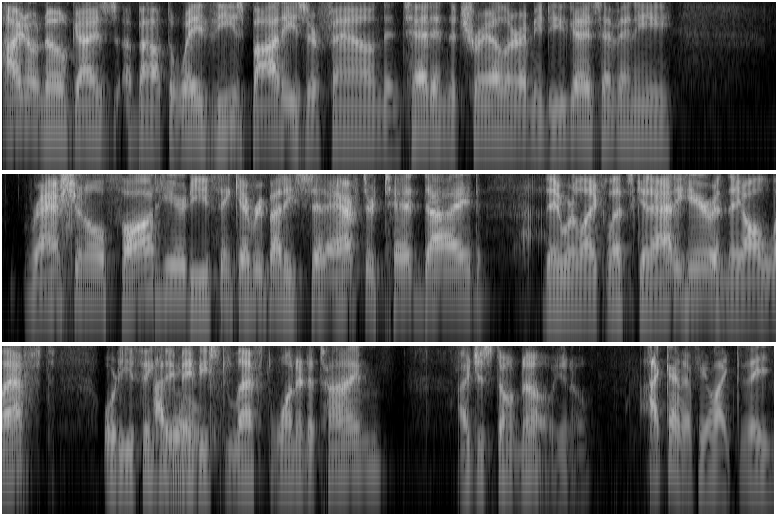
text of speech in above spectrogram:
I don't know, guys, about the way these bodies are found and Ted in the trailer. I mean, do you guys have any rational thought here? Do you think everybody said after Ted died, they were like, let's get out of here and they all left? Or do you think I they mean- maybe left one at a time? I just don't know, you know. I kind of feel like they,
